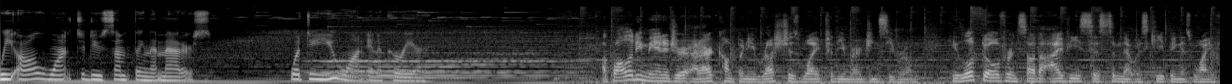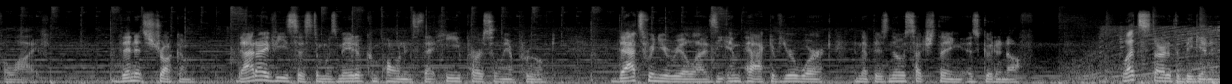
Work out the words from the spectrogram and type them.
We all want to do something that matters. What do you want in a career? A quality manager at our company rushed his wife to the emergency room. He looked over and saw the IV system that was keeping his wife alive. Then it struck him. That IV system was made of components that he personally approved. That's when you realize the impact of your work and that there's no such thing as good enough. Let's start at the beginning.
